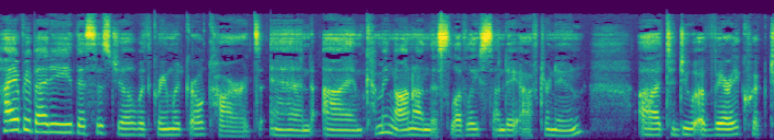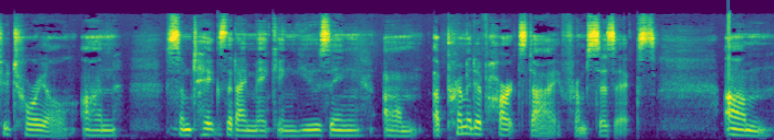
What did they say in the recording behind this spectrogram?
Hi everybody, this is Jill with Greenwood Girl Cards and I'm coming on on this lovely Sunday afternoon uh, to do a very quick tutorial on some tags that I'm making using um, a primitive hearts die from Sizzix. Um,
